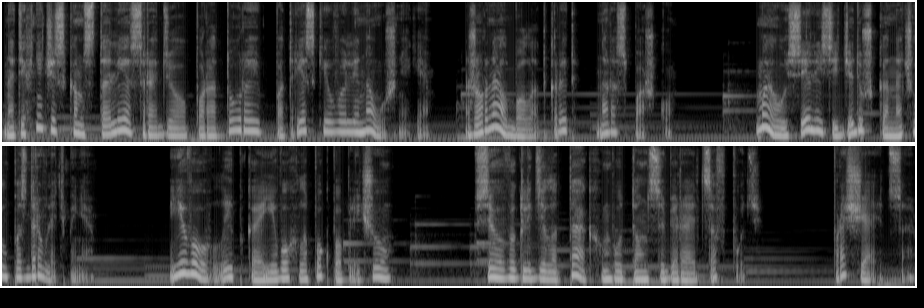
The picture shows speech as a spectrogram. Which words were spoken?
На техническом столе с радиоаппаратурой потрескивали наушники. Журнал был открыт на распашку. Мы уселись, и дедушка начал поздравлять меня – его улыбка, его хлопок по плечу. Все выглядело так, будто он собирается в путь. Прощается.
